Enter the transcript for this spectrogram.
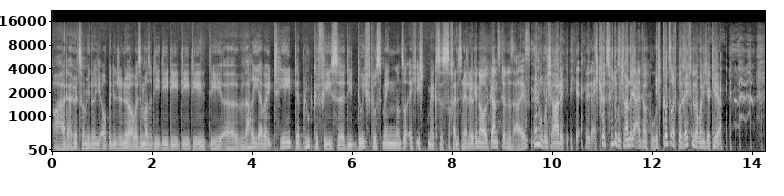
ah, da hört es bei mir natürlich auch, bin Ingenieur, aber ich sag mal so die, die, die, die, die, die äh, Variabilität der Blutgefäße, die Durchflussmengen und so, ich, ich merke, es ist reines Ja, genau, ganz dünnes Eis. Hydromechanik. Ja, genau. Ich könnte es Hydromechanik. einfach gut. Ich könnte es euch berechnen, aber nicht erklären.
